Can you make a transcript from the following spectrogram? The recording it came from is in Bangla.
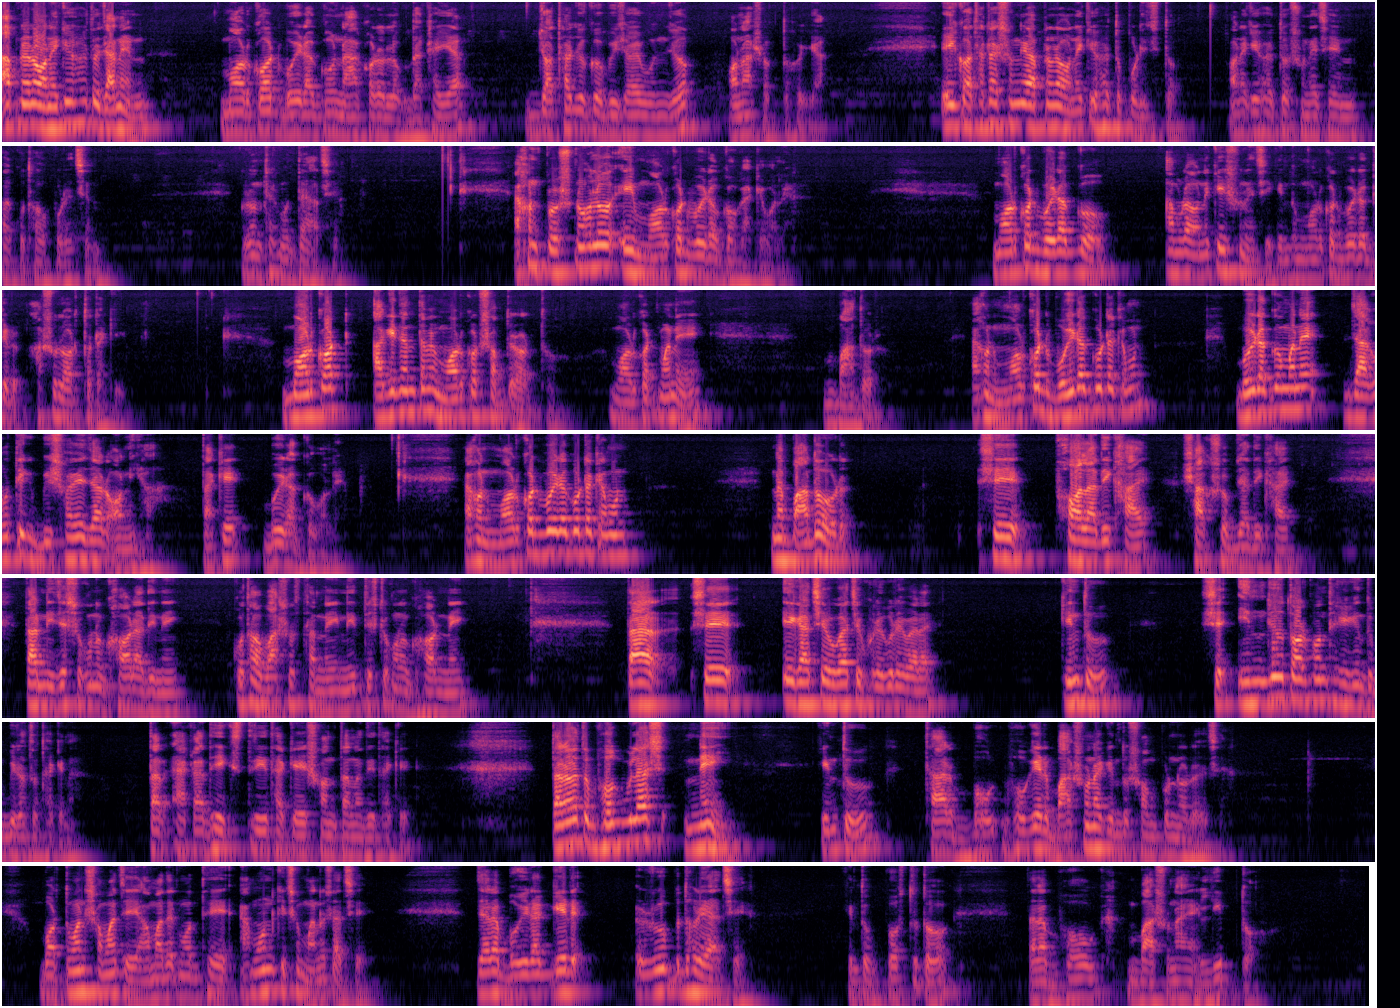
আপনারা অনেকেই হয়তো জানেন, মর্কট, বৈরাগ্য না কর লোক দেখাইয়া, যথাযোগ্য বিষয়গুঞ্জ অনাসক্ত হইয়া। এই কথাটার সঙ্গে আপনারা অনেকেই হয়তো পরিচিত, অনেকেই হয়তো শুনেছেন বা কোথাও পড়েছেন। গ্রন্থের মধ্যে আছে। এখন প্রশ্ন হলো, এই মর্কট বৈরাগ্য কাকে বলে? মর্কট বৈরাগ্য আমরা অনেকেই শুনেছি, কিন্তু মর্কট বৈরাগ্যের আসল অর্থটা কি? মর্কট, আগে জানতাম মর্কট শব্দের অর্থ। মর্কট মানে বাঁদর। এখন মর্কট বৈরাগ্যটা কেমন? বৈরাগ্য মানে জাগতিক বিষয়ে যার অনীহা, তাকে বৈরাগ্য বলে। এখন মর্কট বৈরাগ্যটা কেমন? না, বাঁদর, সে ফল আদি খায়, শাকসবজি আদি খায়, তার নিজস্ব কোনো ঘর আদি নেই, কোথাও বাসস্থান নেই, নির্দিষ্ট কোনো ঘর নেই। তার সে এ গাছে ও গাছে ঘুরে ঘুরে বেড়ায়। কিন্তু সে ইন্দ্রিয় তর্পণ থেকে কিন্তু বিরত থাকে না। তার একাধিক স্ত্রী থাকে সন্তানাদি থাকে। তার হয়তো ভোগবিলাস নেই, কিন্তু তার ভোগ- ভোগের বাসনা কিন্তু সম্পূর্ণ রয়েছে। বর্তমান সমাজে আমাদের মধ্যে এমন কিছু মানুষ আছে, যারা বৈরাগ্যের রূপ ধরে আছে। কিন্তু বস্তুত তারা ভোগ বাসনায় লিপ্ত।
